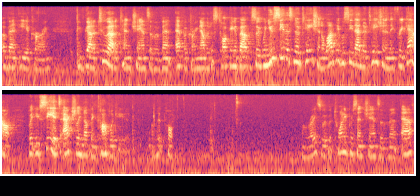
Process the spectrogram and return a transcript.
event E occurring you've got a 2 out of 10 chance of event F occurring. Now they're just talking about, so when you see this notation, a lot of people see that notation and they freak out, but you see it's actually nothing complicated. I'll hit pause. All right, so we have a 20% chance of event F,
